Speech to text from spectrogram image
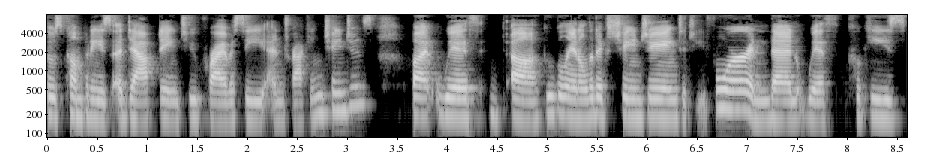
those companies adapting to privacy and tracking changes. But with uh, Google Analytics changing to G4 and then with cookies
